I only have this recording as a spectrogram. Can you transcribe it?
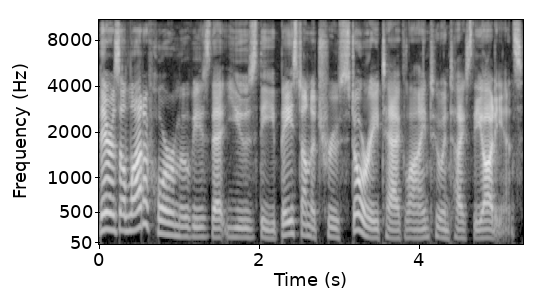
There's a lot of horror movies that use the based on a true story tagline to entice the audience,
